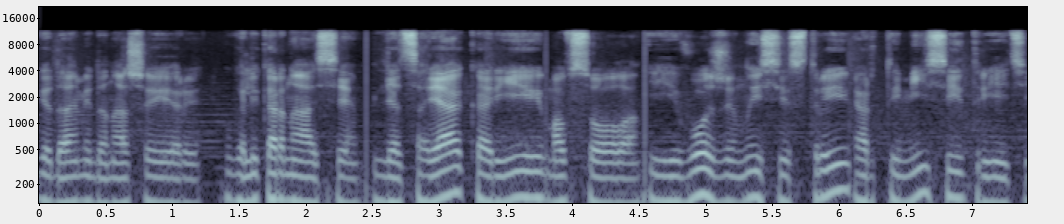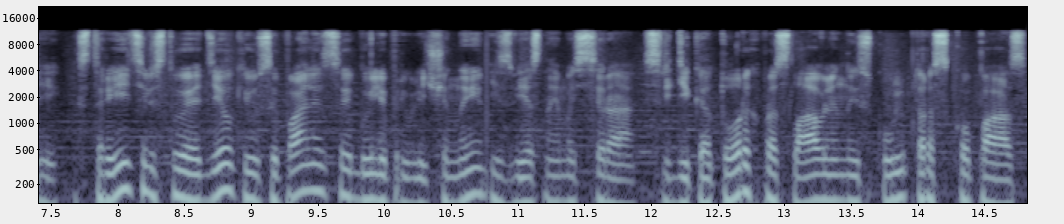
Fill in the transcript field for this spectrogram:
годами до нашей эры в Галикарнасе для царя Карии Мавсола и его жены-сестры Артемисии III. К строительству и отделке усыпальницы были привлечены известные мастера, среди которых прославленный скульптор Скопас.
